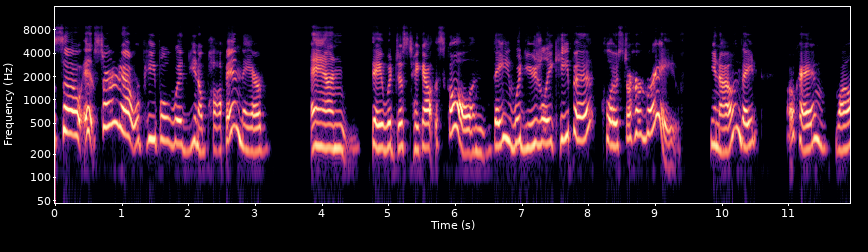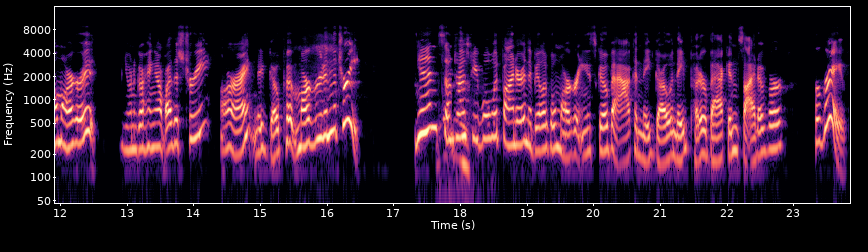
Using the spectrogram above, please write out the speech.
So it started out where people would, you know, pop in there, and they would just take out the skull, and they would usually keep it close to her grave. You know, and they'd okay. Well, Margaret, you want to go hang out by this tree? All right, and they'd go put Margaret in the tree. And sometimes mm. people would find her and they'd be like, well, Margaret needs to go back. And they'd go and they'd put her back inside of her, her grave.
